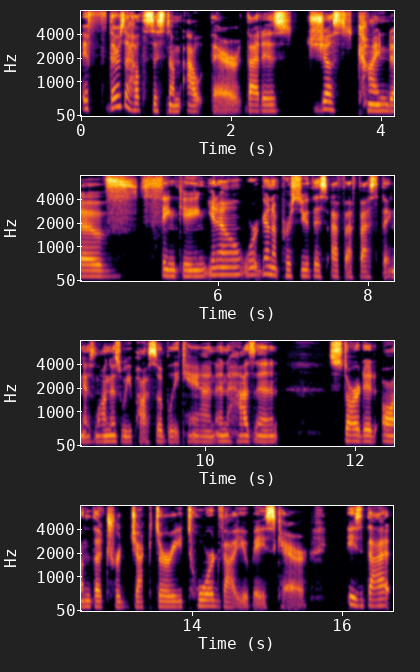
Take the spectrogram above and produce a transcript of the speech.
If there's a health system out there that is just kind of thinking, you know, we're going to pursue this FFS thing as long as we possibly can and hasn't started on the trajectory toward value based care. Is that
